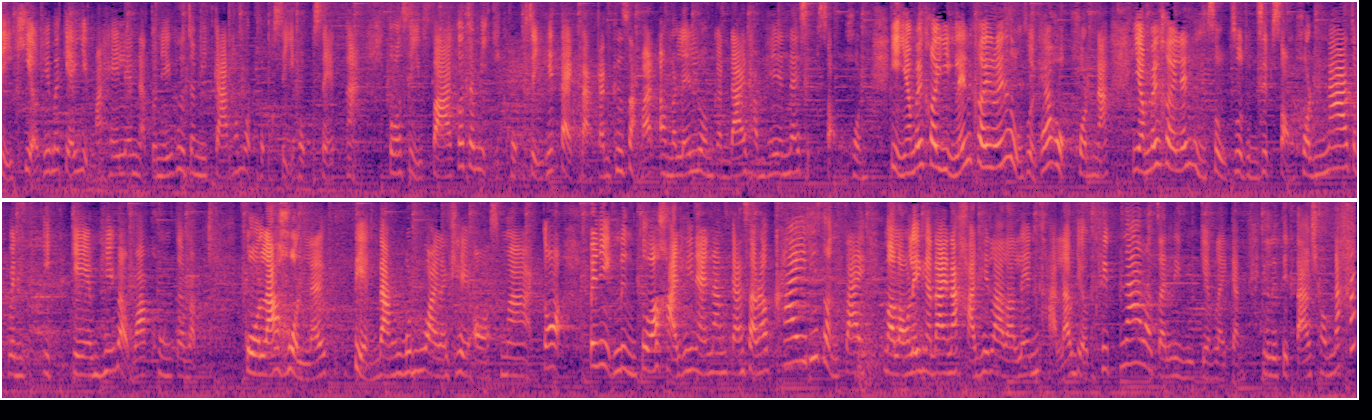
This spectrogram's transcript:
สีเขียวที่เมื่อกี้หยิบมาให้เล่นน่ะตัวนี้คือจะมีการดทั้งหมด 6 สี 6 เซตน่ะตัวสีฟ้าก็จะมีอีก 6 สีที่แตกต่างกัน คือสามารถเอามาเล่นรวมกันได้ทำให้เล่นได้ 12 คน หญิงยังไม่เคยหญิงเล่นเคยเล่นสูงสุดแค่ 6 คนนะ ยังไม่เคยเล่นถึงสูงสุดถึง 12 คน น่าจะเป็นอีกเกมที่แบบว่าคงจะแบบโกลาหลและเสียงดังวุ่นวายและเคออสมาก ก็เป็นอีกหนึ่งตัวค่ะที่แนะนำกันสำหรับใครที่สนใจมาลองเล่นกันได้นะคะ ที่ลาลาเล่นค่ะ แล้วเดี๋ยวคลิปหน้าเราจะรีวิวเกมอะไรกันอย่าลืมติดตามชมนะคะ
